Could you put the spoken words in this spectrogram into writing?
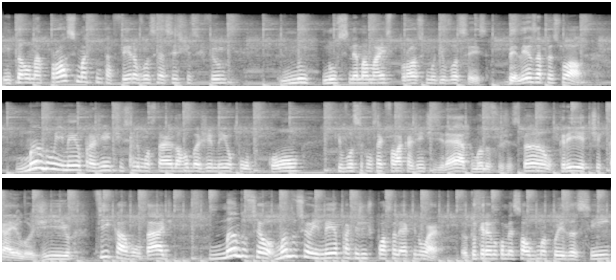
então na próxima quinta-feira você assiste esse filme no, no, cinema mais próximo de vocês. Beleza, pessoal? Manda um e-mail pra gente, cinemostardo.gmail.com que você consegue falar com a gente direto, manda sugestão, crítica, elogio, fica à vontade, manda o seu, manda o seu e-mail para que a gente possa ler aqui no ar. Eu tô querendo começar alguma coisa assim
